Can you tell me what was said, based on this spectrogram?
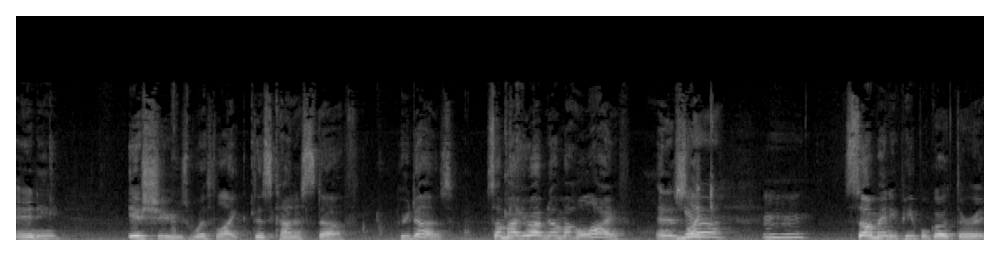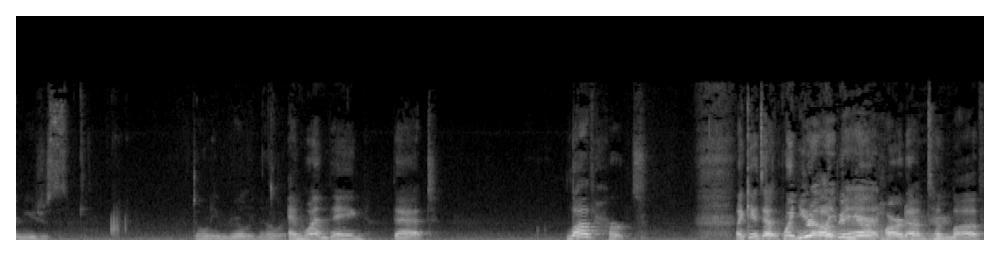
any issues with like this kind of stuff. Who does? Somebody who I've known my whole life, and it's like yeah. Mhm. so many people go through it, and you just don't even really know it. and one thing that love hurts, like it does when you Really open your heart up to Mhm. love.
